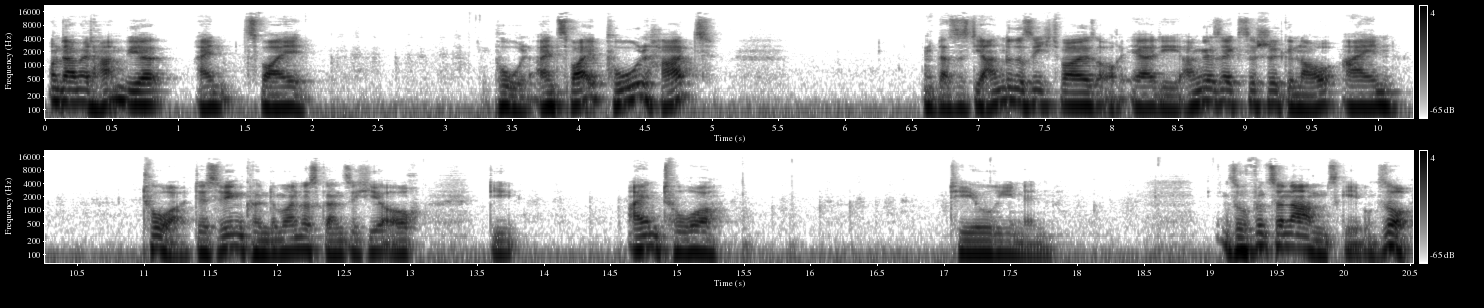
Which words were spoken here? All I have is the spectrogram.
Und damit haben wir ein 2 Pol. Ein Zweipol hat, und das ist die andere Sichtweise, auch eher die angelsächsische, genau ein Tor. Deswegen könnte man das Ganze hier auch die Ein-Tor-Theorie nennen. So viel zur Namensgebung. So,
